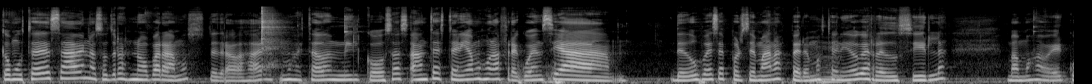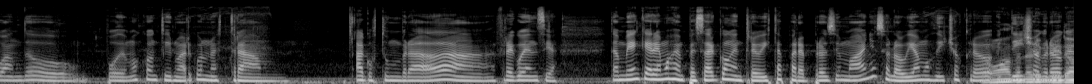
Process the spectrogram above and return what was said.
Como ustedes saben, nosotros no paramos de trabajar. Hemos estado en mil cosas. Antes teníamos una frecuencia de dos veces por semana, pero hemos tenido que reducirla. Vamos a ver cuándo podemos continuar con nuestra acostumbrada frecuencia. También queremos empezar con entrevistas para el próximo año, se lo habíamos dicho, creo, dicho, creo que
